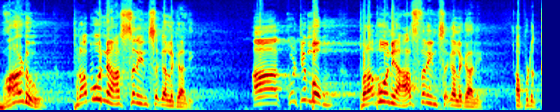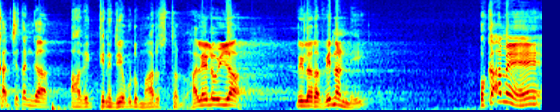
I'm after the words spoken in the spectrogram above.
వాడు ప్రభువుని ఆశ్రయించగలగాలి. ఆ కుటుంబం ప్రభువుని ఆశ్రయించగలగాలి. అప్పుడు ఖచ్చితంగా ఆ వ్యక్తిని దేవుడు మారుస్తాడు. హలేలుయ్యా రీలరా వినండి. ఒక ఆమె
